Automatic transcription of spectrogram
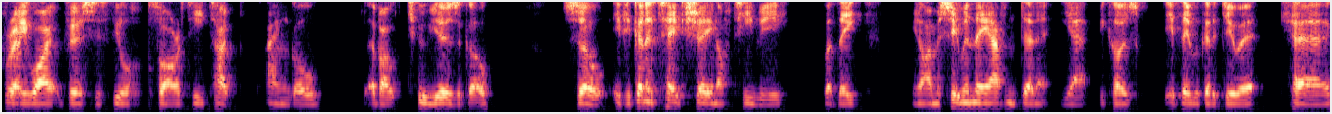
Bray Wyatt versus the Authority type angle about two years ago. So if you're going to take Shane off TV, but they, you know, I'm assuming they haven't done it yet because if they were going to do it, uh,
